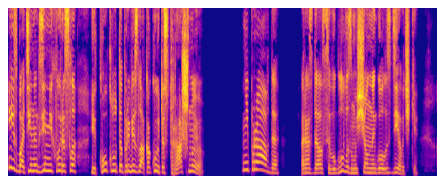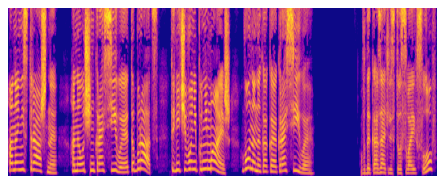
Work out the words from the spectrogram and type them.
и из ботинок зимних выросла, и куклу-то привезла какую-то страшную». «Неправда», — раздался в углу возмущенный голос девочки. «Она не страшная, она очень красивая, это братц. Ты ничего не понимаешь. Вон она какая красивая». В доказательство своих слов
